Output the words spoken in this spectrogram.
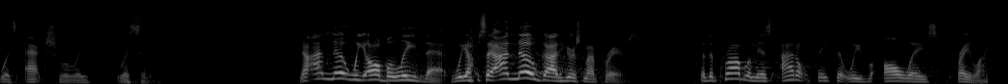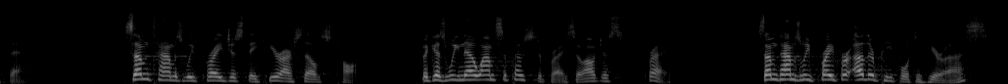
was actually listening? Now, I know we all believe that. We all say, I know God hears my prayers. But the problem is, I don't think that we've always prayed like that. Sometimes we pray just to hear ourselves talk because we know I'm supposed to pray, so I'll just pray. Sometimes we pray for other people to hear us,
